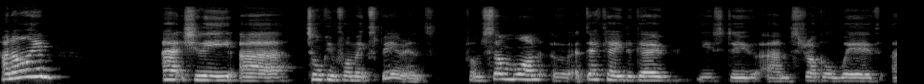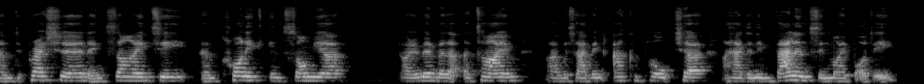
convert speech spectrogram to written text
And I'm actually uh, talking from experience from someone who a decade ago used to um, struggle with um, depression, anxiety, and chronic insomnia. I remember that at the time I was having acupuncture, I had an imbalance in my body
